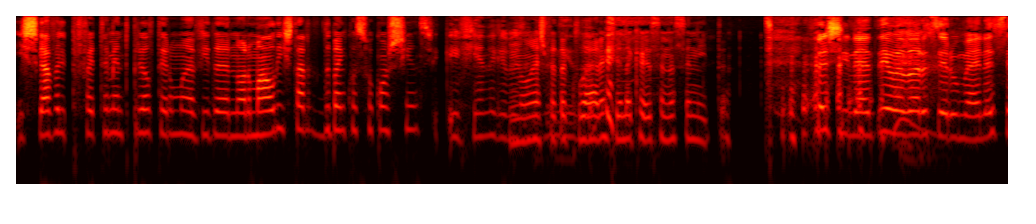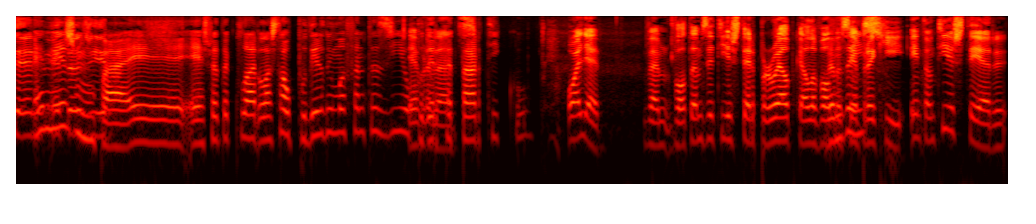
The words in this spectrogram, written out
e chegava-lhe perfeitamente para ele ter uma vida normal e estar de bem com a sua consciência. Enfiando a cabeça Não é espetacular enfiando a cabeça na sanita? Fascinante, eu adoro ser humano, a sério. É tão mesmo, giro. pá, é, é espetacular. Lá está o poder de uma fantasia, o É poder verdade. catártico. Olha, vamos- voltamos a Tia Esther Perel, porque ela volta Vamos sempre aqui. Então, Tia Esther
